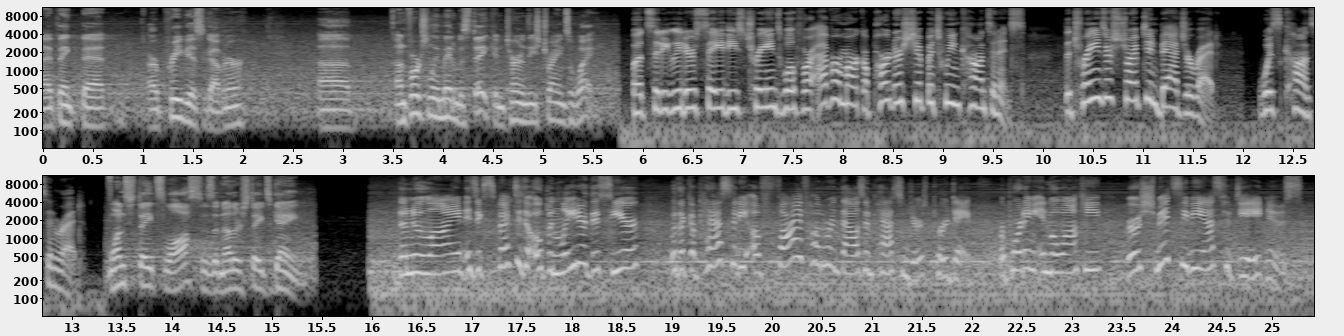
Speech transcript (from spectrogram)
And I think that our previous governor uh, unfortunately made a mistake and turned these trains away. But city leaders say these trains will forever mark a partnership between continents. The trains are striped in Badger Red, Wisconsin Red. One state's loss is another state's gain. The new line is expected to open later this year with a capacity of 500,000 passengers per day. Reporting in Milwaukee, Rose Schmidt, CBS 58 News.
